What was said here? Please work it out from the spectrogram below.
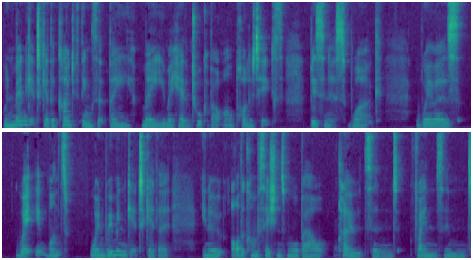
when men get together, kind of things that they may, you may hear them talk about are politics, business, work. Whereas where it once, when women get together, you know, are the conversations more about clothes and friends and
